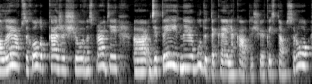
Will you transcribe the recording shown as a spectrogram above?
Але психолог каже, що насправді дітей не буде таке лякати, що якийсь там срок,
